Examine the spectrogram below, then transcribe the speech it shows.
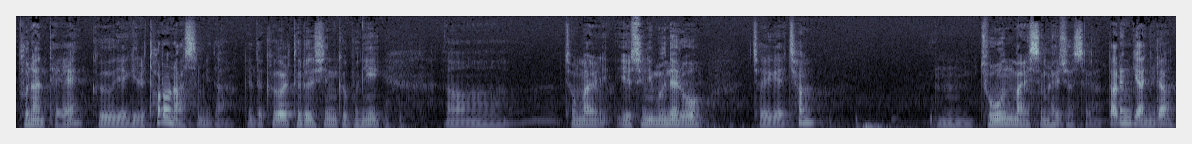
분한테 그 얘기를 털어놨습니다. 근데 그걸 들으신 그분이 어, 정말 예수님 은혜로 저에게 참 음, 좋은 말씀을 해주셨어요. 다른 게 아니라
